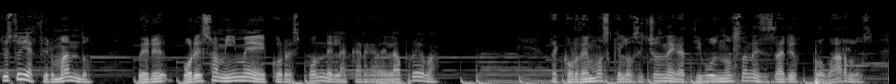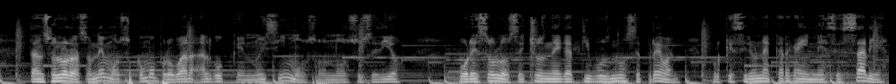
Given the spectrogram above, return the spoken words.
yo estoy afirmando, pero por eso a mí me corresponde la carga de la prueba. Recordemos que los hechos negativos no son necesarios probarlos, tan solo razonemos cómo probar algo que no hicimos o no sucedió. Por eso los hechos negativos no se prueban, porque sería una carga innecesaria.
